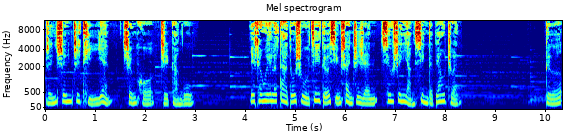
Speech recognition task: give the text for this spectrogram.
人生之体验、生活之感悟，也成为了大多数积德行善之人修身养性的标准。德，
